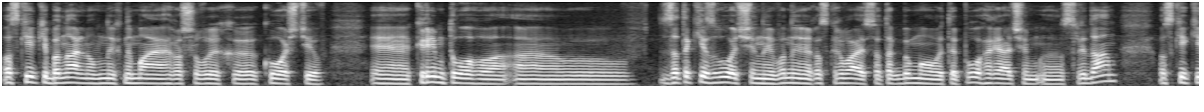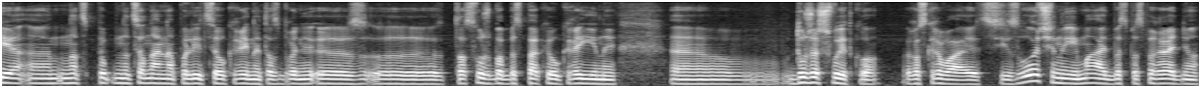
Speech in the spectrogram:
оскільки банально в них немає грошових е, коштів. Е, крім того, е, за такі злочини вони розкриваються, так би мовити, по гарячим слідам, оскільки Національна поліція України та Збройні та Служба безпеки України дуже швидко розкривають ці злочини і мають безпосередньо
